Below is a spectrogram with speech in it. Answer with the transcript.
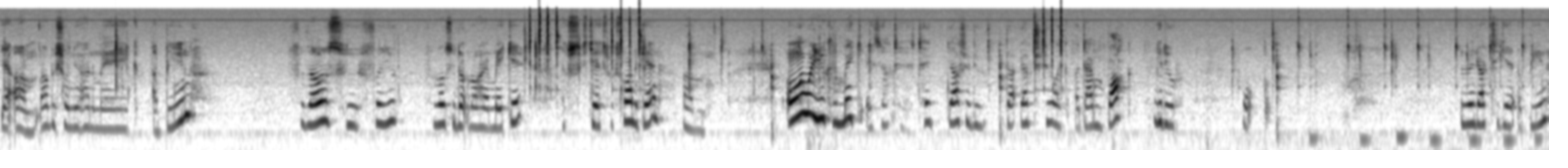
yeah, um, I'll be showing you how to make a beam. For those who, for you, for those who don't know how to make it, Xbox One again. Um, only way you can make it is you have to take, you have to do, you have to do like a diamond block. You do, well, and then you have to get a bean,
